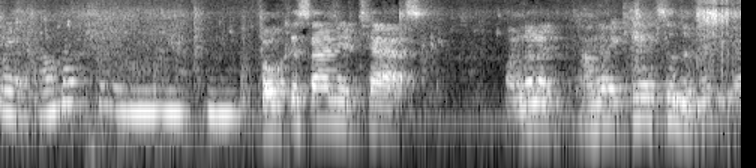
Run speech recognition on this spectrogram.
Wait, how much Focus on your task. I'm gonna, I'm gonna cancel the video.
